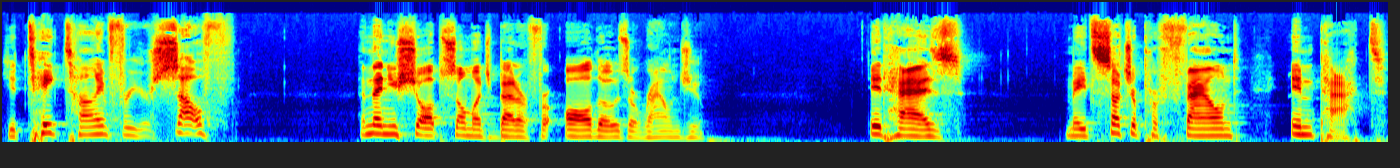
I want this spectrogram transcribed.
You take time for yourself, and then you show up so much better for all those around you. It has made such a profound impact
